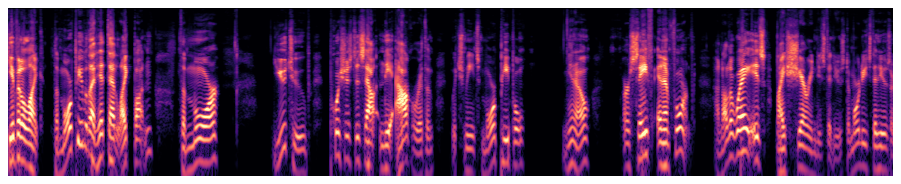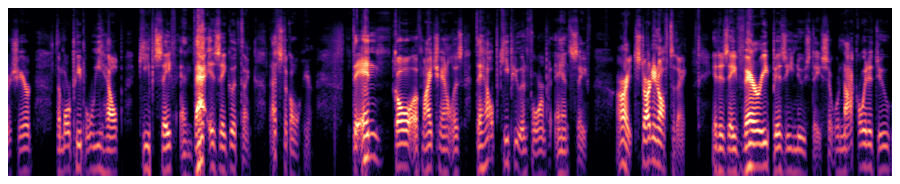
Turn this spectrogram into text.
Give it a like. The more people that hit that like button, the more YouTube pushes this out in the algorithm, which means more people, you know, are safe and informed. Another way is by sharing these videos. The more these videos are shared, the more people we help keep safe, and that is a good thing. That's the goal here. The end goal of my channel is to help keep you informed and safe. All right, starting off today, it is a very busy news day, so we're not going to do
